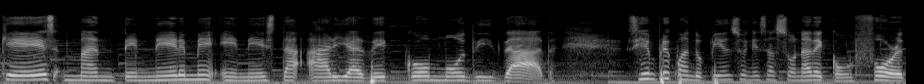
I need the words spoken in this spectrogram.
que es mantenerme en esta área de comodidad. Siempre cuando pienso en esa zona de confort,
